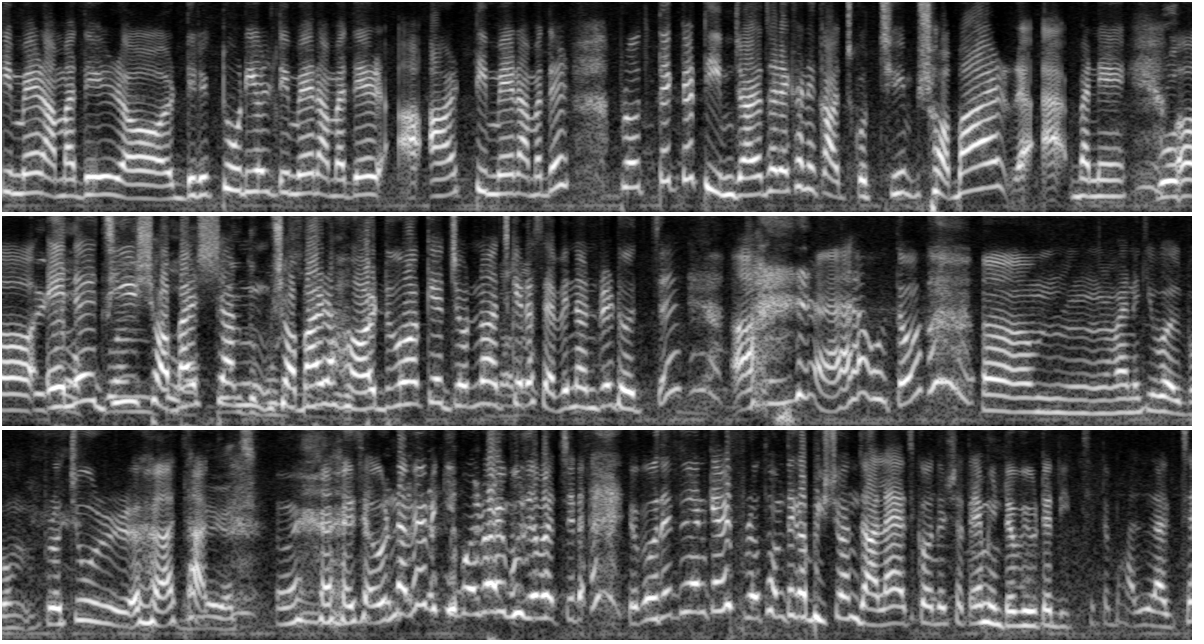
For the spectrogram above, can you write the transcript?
টিমের আমাদের ডিরেক্টোরিয়াল টিমের আমাদের আর্ট টিমের আমাদের প্রত্যেকটা টিম যারা যারা এখানে কাজ করছি সবার মানে এনার্জি সবার। সবার হার্ডওয়ার্কের জন্য আজকে এটা সেভেন হান্ড্রেড হচ্ছে। আর হ্যাঁ ও তো মানে কি বলব প্রচুর থাক। ওর নামে আমি কি বলব আমি বুঝতে পারছি না। ওদের দুজনকে আমি প্রথম থেকে ভীষণ জ্বালায়। আজকে ওদের সাথে আমি ইন্টারভিউটা দিচ্ছি তো ভালো লাগছে।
